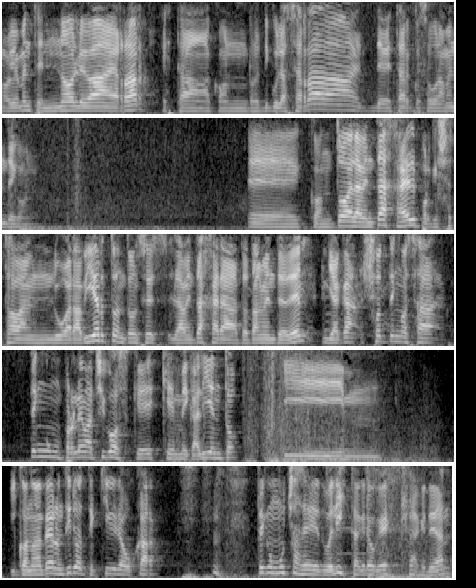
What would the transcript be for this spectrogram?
Obviamente no le va a errar. Está con retícula cerrada. Debe estar seguramente con... Eh, con toda la ventaja él, porque yo estaba en lugar abierto, entonces la ventaja era totalmente de él. Y acá yo tengo esa... Tengo un problema, chicos, que es que me caliento y... Y cuando me pegan un tiro te quiero ir a buscar. tengo muchas de duelista, creo que es la que te dan.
